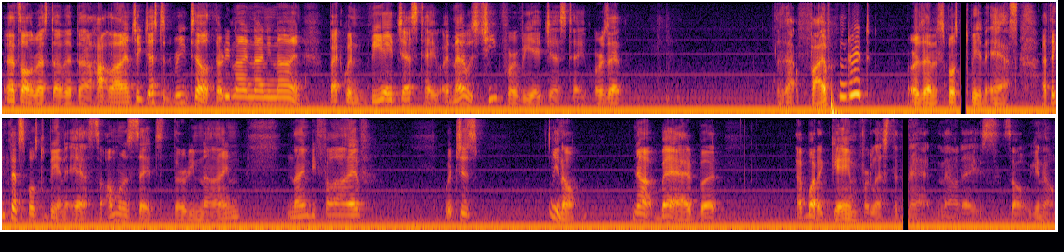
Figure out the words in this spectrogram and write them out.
That's all the rest of it. Uh, hotline suggested retail thirty nine ninety nine. Back when VHS tape, and that was cheap for a VHS tape, or is that is that five hundred, or is that supposed to be an S? I think that's supposed to be an S. So I'm gonna say it's thirty nine ninety five, which is, you know, not bad, but I bought a game for less than that nowadays. So you know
